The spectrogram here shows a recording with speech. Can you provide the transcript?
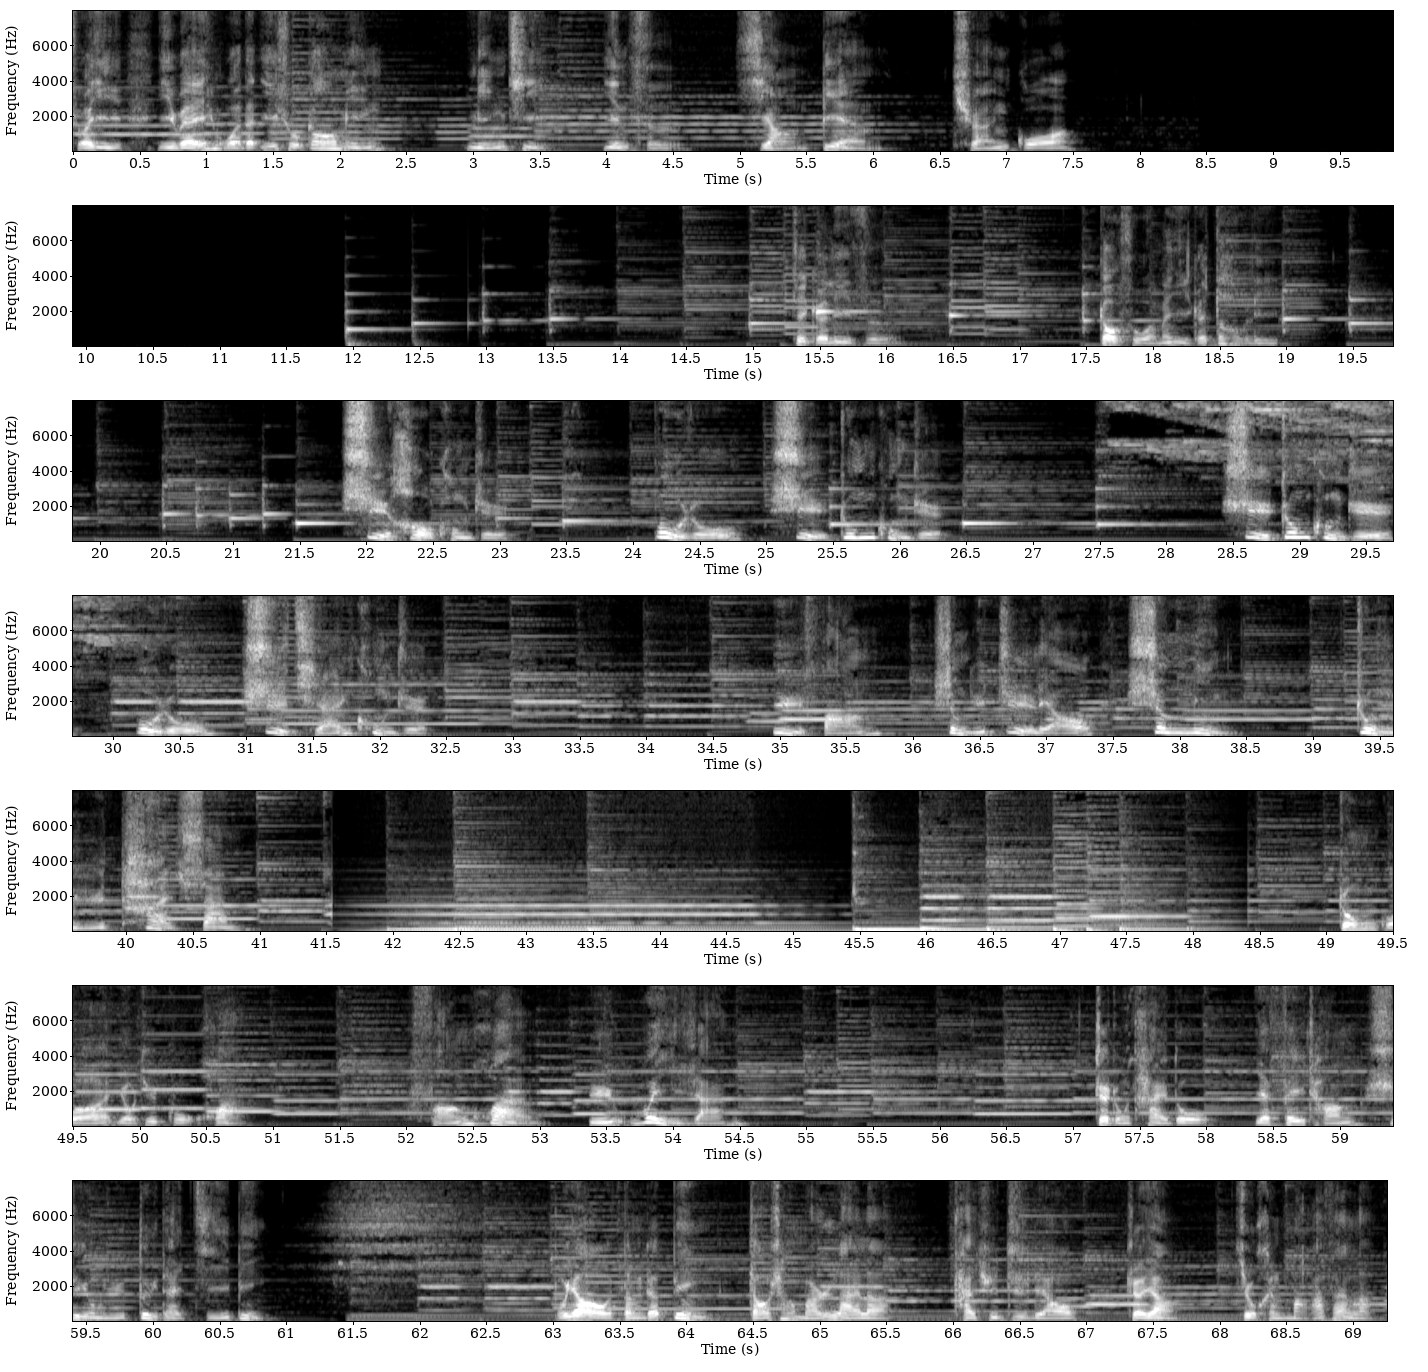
所以以为我的医术高明，名气因此响遍全国。这个例子告诉我们一个道理：事后控制不如事中控制，事中控制不如事前控制，预防胜于治疗，生命重于泰山。中国有句古话：“防患于未然。”这种态度也非常适用于对待疾病。不要等着病找上门来了才去治疗，这样就很麻烦了。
